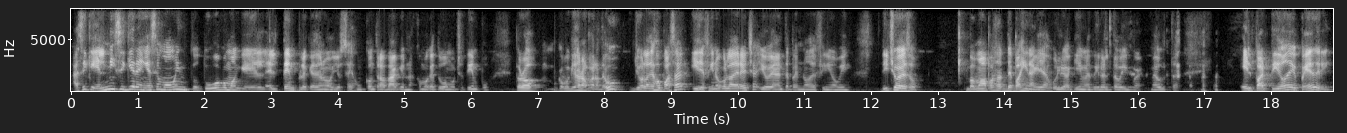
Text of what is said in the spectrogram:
Así que él ni siquiera en ese momento tuvo como que el, temple, que de nuevo yo sé, es un contraataque, no es como que tuvo mucho tiempo, pero como que dijo, no, espérate, uh, yo la dejo pasar y defino con la derecha y obviamente pues no definió bien. Dicho eso, Vamos a pasar de página que ya Julio aquí me tiró el topic Me gusta. El partido de Pedri.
